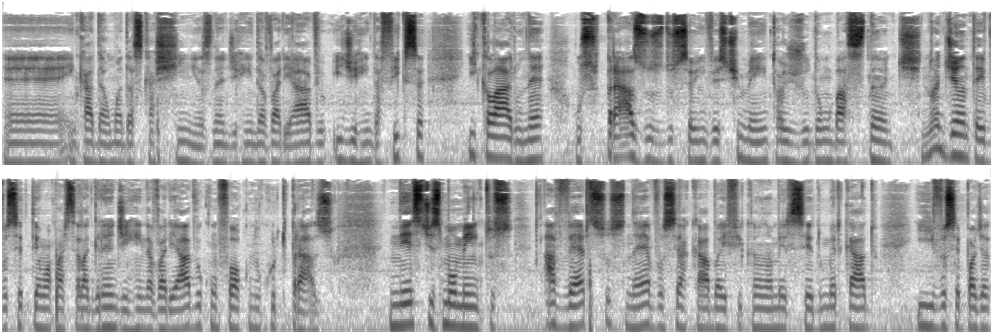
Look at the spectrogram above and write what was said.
é, em cada uma das caixinhas né, de renda variável e de renda fixa. E claro, né, os prazos do seu investimento ajudam bastante. Não adianta aí você ter uma parcela grande em renda variável com foco no curto prazo. Nestes momentos aversos, né, você acaba aí ficando à mercê do mercado e você pode a,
